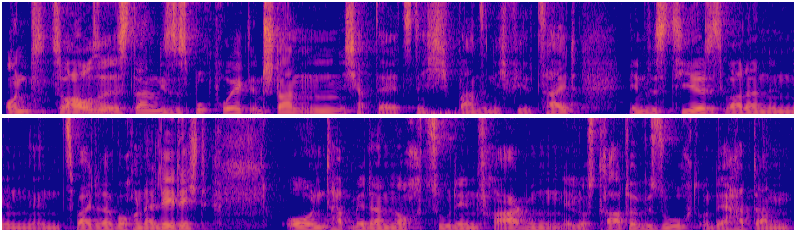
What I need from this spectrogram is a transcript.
und zu Hause ist dann dieses Buchprojekt entstanden. Ich habe da jetzt nicht wahnsinnig viel Zeit investiert. Es war dann in, in, in zwei, drei Wochen erledigt und habe mir dann noch zu den Fragen einen Illustrator gesucht und der hat dann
